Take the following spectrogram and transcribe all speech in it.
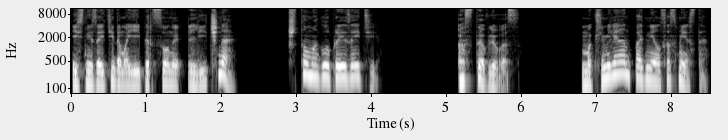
и снизойти до моей персоны лично? Что могло произойти? «Оставлю вас». Максимилиан поднялся с места.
